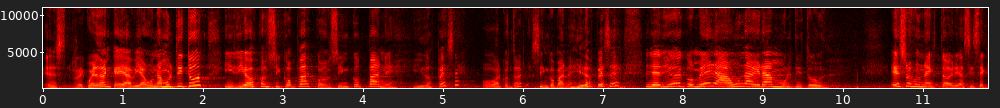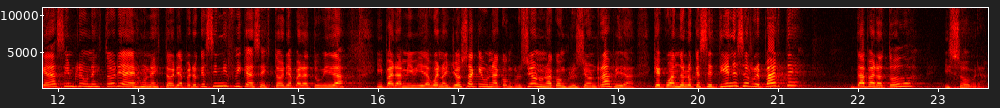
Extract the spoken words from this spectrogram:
es, recuerdan que había una multitud y Dios cinco, con cinco panes y dos peces, o al contrario, cinco panes y dos peces, le dio de comer a una gran multitud. Eso es una historia. Si se queda simple una historia, es una historia. Pero ¿qué significa esa historia para tu vida y para mi vida? Bueno, yo saqué una conclusión, una conclusión rápida, que cuando lo que se tiene se reparte, da para todos y sobra.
